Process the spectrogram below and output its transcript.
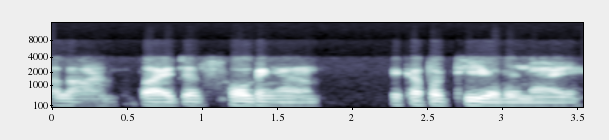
alarm by just holding a, um, a cup of tea over my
